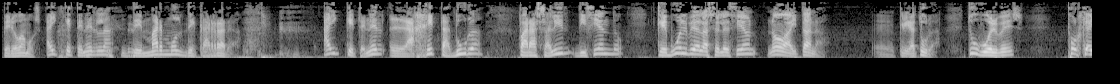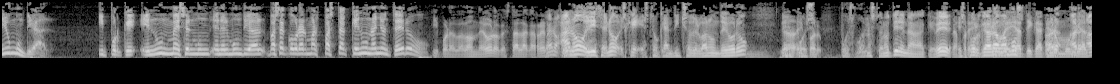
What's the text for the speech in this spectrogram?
pero vamos, hay que tenerla de mármol de Carrara. Hay que tener la jeta dura para salir diciendo que vuelve a la selección, no Aitana, eh, criatura. Tú vuelves porque hay un mundial. Y porque en un mes en, el Mundial vas a cobrar más pasta que en un año entero. Y por el balón de oro que está en la carrera. Claro, ah, no, y dice, no, es que esto que han dicho del balón de oro, eh, No, y pues, por- pues bueno, esto no tiene nada que ver. Es porque ahora vamos, ahora,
